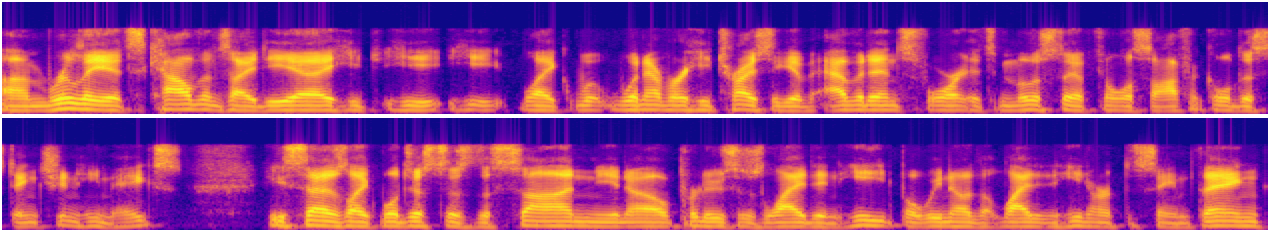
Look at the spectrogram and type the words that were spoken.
Um, really, it's Calvin's idea. He he he like w- whenever he tries to give evidence for it, it's mostly a philosophical distinction he makes. He says like, well, just as the sun, you know, produces light and heat, but we know that light and heat aren't the same thing,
